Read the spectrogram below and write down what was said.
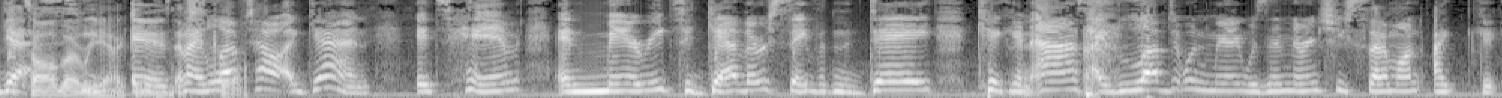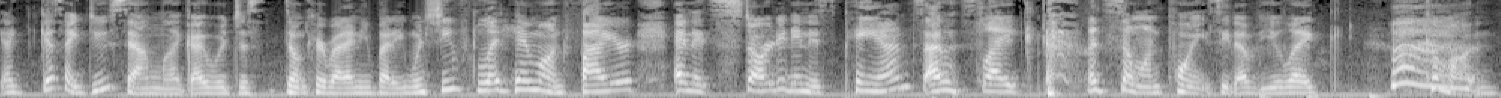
Yes, It's all about he reacting. Is and I cool. loved how again it's him and Mary together, saving the day, kicking ass. I loved it when Mary was in there and she set him on. I, I guess I do sound like I would just don't care about anybody. When she lit him on fire and it started in his pants, I was like, "That's so on point, CW." Like, come on,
